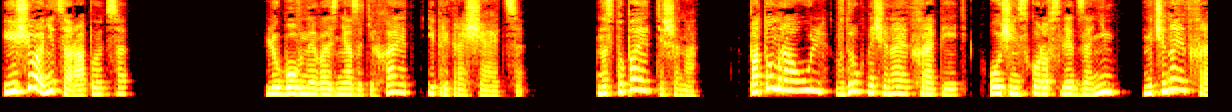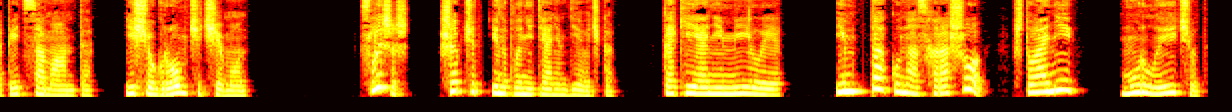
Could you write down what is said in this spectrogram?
И еще они царапаются. Любовная возня затихает и прекращается. Наступает тишина. Потом Рауль вдруг начинает храпеть. Очень скоро вслед за ним начинает храпеть Саманта. Еще громче, чем он. «Слышишь?» — шепчет инопланетянин девочка. «Какие они милые! Им так у нас хорошо, что они мурлычут».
